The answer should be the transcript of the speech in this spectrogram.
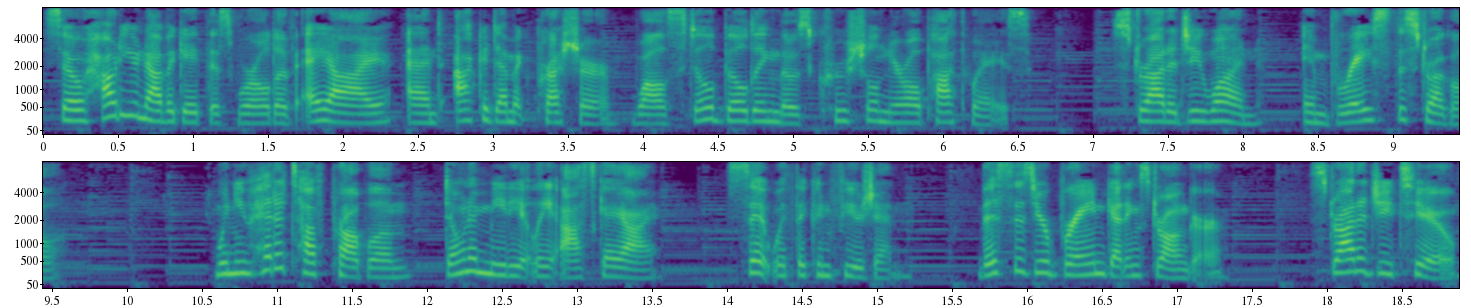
So, how do you navigate this world of AI and academic pressure while still building those crucial neural pathways? Strategy 1 Embrace the struggle. When you hit a tough problem, don't immediately ask AI. Sit with the confusion. This is your brain getting stronger. Strategy 2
